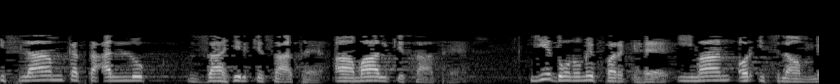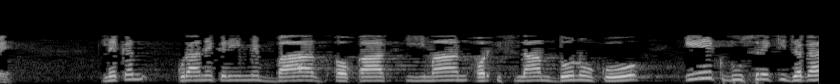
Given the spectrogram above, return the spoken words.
اسلام کا تعلق ظاہر کے ساتھ ہے، اعمال کے ساتھ ہے۔ یہ دونوں میں فرق ہے ایمان اور اسلام میں۔ لیکن قرآن کریم میں بعض اوقات ایمان اور اسلام دونوں کو ایک دوسرے کی جگہ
